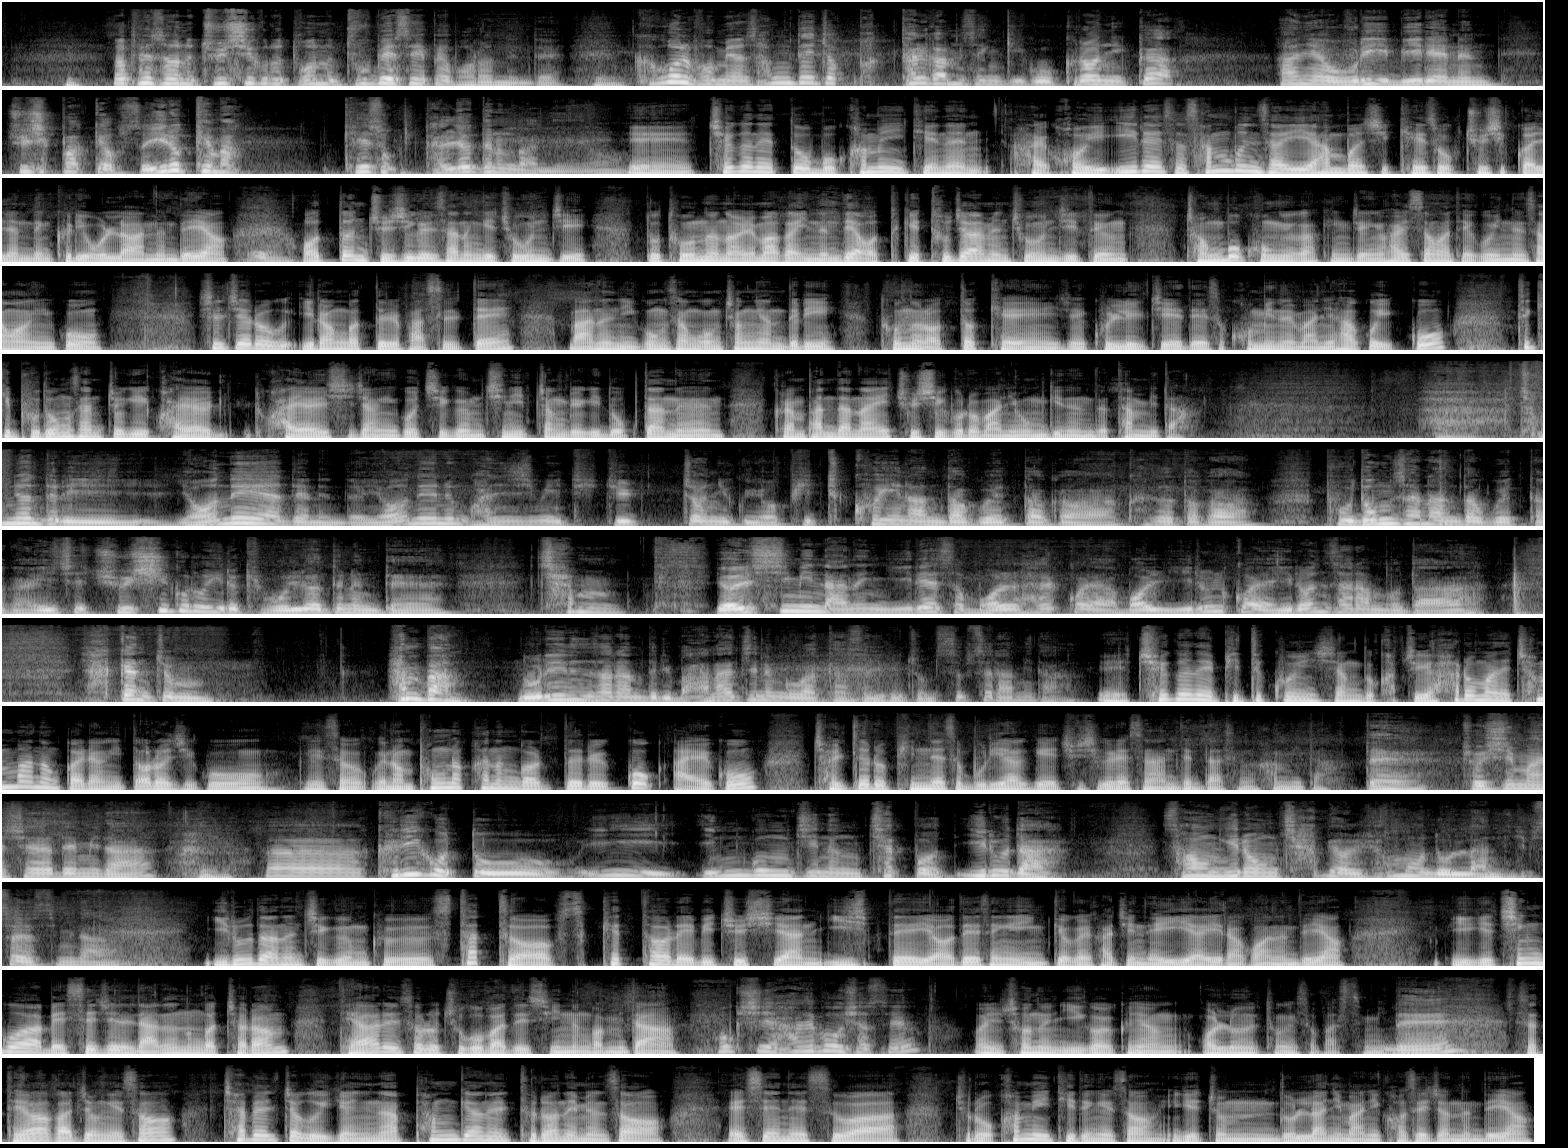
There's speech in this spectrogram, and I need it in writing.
옆에서는 주식으로 돈은 두 배, 세 배 벌었는데 그걸 보면 상대적 박탈감 생기고 그러니까 아니야 우리 미래는 주식밖에 없어 이렇게 막 계속 달려드는 거 아니에요? 예. 최근에 또 모 커뮤니티에는 거의 1에서 3분 사이에 한 번씩 계속 주식 관련된 글이 올라왔는데요. 네. 어떤 주식을 사는 게 좋은지, 또 돈은 얼마가 있는데 어떻게 투자하면 좋은지 등 정보 공유가 굉장히 활성화되고 있는 상황이고, 실제로 이런 것들을 봤을 때 많은 2030 청년들이 돈을 어떻게 이제 굴릴지에 대해서 고민을 많이 하고 있고, 특히 부동산 쪽이 과열, 과열 시장이고 지금 진입 장벽이 높다는 그런 판단하에 주식으로 많이 옮기는 듯 합니다. 청년들이 연애해야 되는데 연애는 관심이 뒷전이고요. 비트코인 한다고 했다가 그러다가 부동산 한다고 했다가 이제 주식으로 이렇게 몰려드는데 참 열심히 나는 일해서 뭘 할 거야, 뭘 이룰 거야 이런 사람보다 약간 좀 한방 노리는 사람들이 많아지는 것 같아서 이거 좀 씁쓸합니다. 예, 최근에 비트코인 시장도 갑자기 하루 만에 천만 원 가량이 떨어지고 그래서 이런 폭락하는 것들을 꼭 알고 절대로 빚내서 무리하게 주식을 해서는 안 된다 생각합니다. 네, 조심하셔야 됩니다. 예. 어, 그리고 또 이 인공지능 챗봇 이루다 성희롱 차별 혐오 논란 휩싸였습니다. 이루다는 지금 그 스타트업 스캐터랩이 출시한 20대 여대생의 인격을 가진 AI라고 하는데요. 이게 친구와 메시지를 나누는 것처럼 대화를 서로 주고받을 수 있는 겁니다. 혹시 해보셨어요? 아니 저는 이걸 그냥 언론을 통해서 봤습니다. 네. 그래서 대화 과정에서 차별적 의견이나 편견을 드러내면서 SNS와 주로 커뮤니티 등에서 이게 좀 논란이 많이 거세졌는데요.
